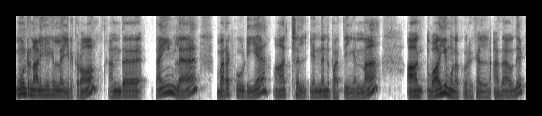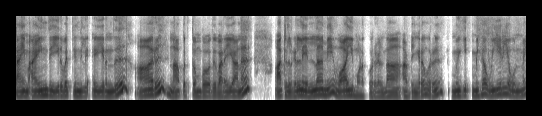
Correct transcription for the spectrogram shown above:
மூன்று நாளிகைகளில் இருக்கிறோம். அந்த டைம்ல வரக்கூடிய ஆற்றல் என்னன்னு பார்த்தீங்கன்னா வாயு மூலக்கூறுகள். அதாவது டைம் ஐந்து இருபத்தி இருந்து ஆறு நாற்பத்தொம்போது வரையான ஆற்றல்கள் எல்லாமே வாயு மூலக்கூறுகள் தான் அப்படிங்கிற ஒரு மிக மிக உயரிய உண்மை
